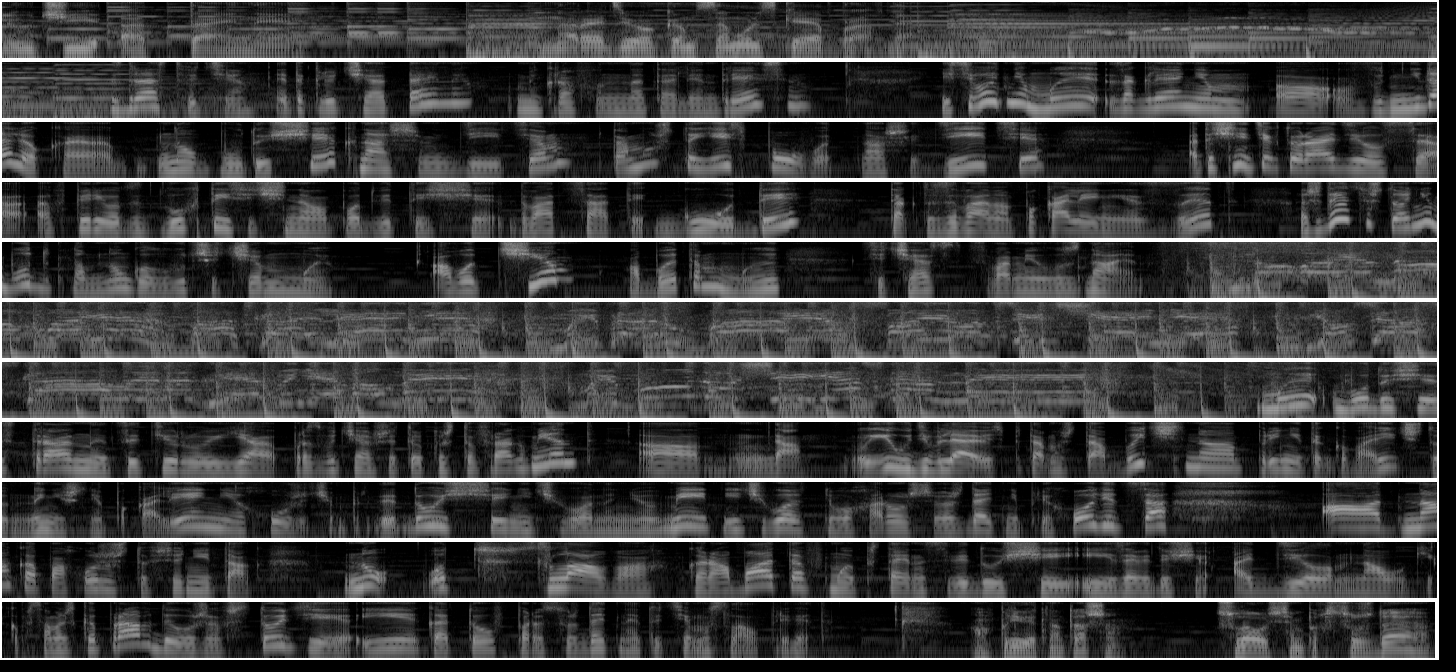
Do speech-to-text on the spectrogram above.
Ключи от тайны. На радио «Комсомольская правда». Здравствуйте, это «Ключи от тайны». У микрофона Наталья Андреасин. И сегодня мы заглянем э, в недалекое, но будущее к нашим детям, потому что есть повод. Наши дети, а точнее те, кто родился в период с 2000 по 2020 годы, так называемое поколение Z, ожидается, что они будут намного лучше, чем мы. А вот чем, об этом мы сейчас с вами узнаем. Новое, новое Мы будущее страны, цитирую я прозвучавший только что фрагмент. А, да, и удивляюсь, потому что обычно принято говорить, что нынешнее поколение хуже, чем предыдущее, ничего оно не умеет, ничего от него хорошего ждать не приходится. А однако похоже, что все не так. Ну, вот Слава Карабатов, мой постоянно соведущий и заведующий отделом науки комсомольской правды, уже в студии и готов порассуждать на эту тему. Слава, привет. Привет, Наташа. С удовольствием порассуждаю.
